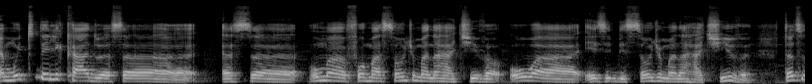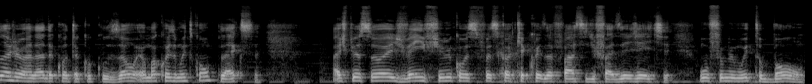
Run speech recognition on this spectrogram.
É muito delicado essa. Essa. Uma formação de uma narrativa ou a exibição de uma narrativa, tanto na jornada quanto a conclusão, é uma coisa muito complexa. As pessoas veem filme como se fosse qualquer coisa fácil de fazer. Gente, um filme muito bom,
